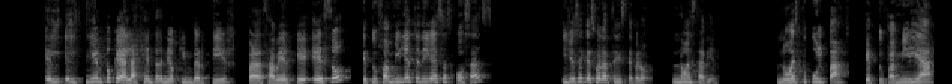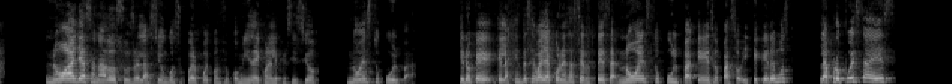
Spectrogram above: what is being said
el, el tiempo que la gente ha tenido que invertir para saber que eso, que tu familia te diga esas cosas, y yo sé que suena triste, pero no está bien. No es tu culpa que tu familia no haya sanado su relación con su cuerpo y con su comida y con el ejercicio no es tu culpa. Quiero que, la gente se vaya con esa certeza, no es tu culpa que eso pasó y que queremos, la propuesta es,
